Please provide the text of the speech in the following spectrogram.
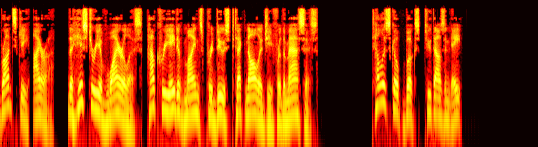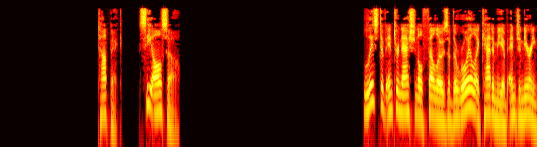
Brodsky, Ira. The History of Wireless, How Creative Minds Produced Technology for the Masses. Telescope Books, 2008 See also. List of International Fellows of the Royal Academy of Engineering.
